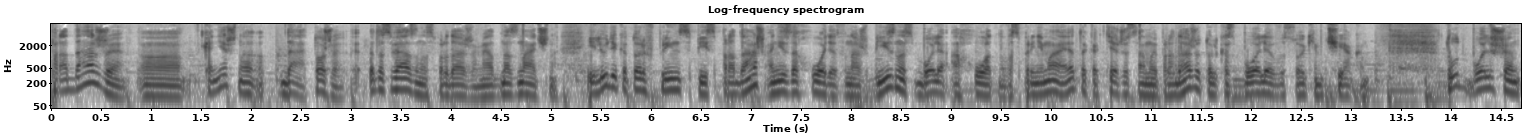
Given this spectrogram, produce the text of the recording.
продажи, э, конечно, да, тоже это связано с продажами однозначно. И люди, которые, в принципе, из продаж, они заходят в наш бизнес более охотно, воспринимая это как те же самые продажи, только с более высоким чеком. Тут больше,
